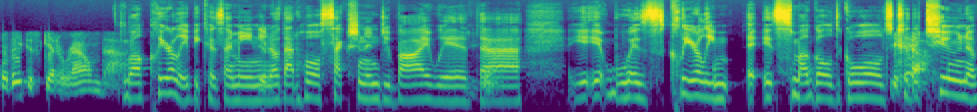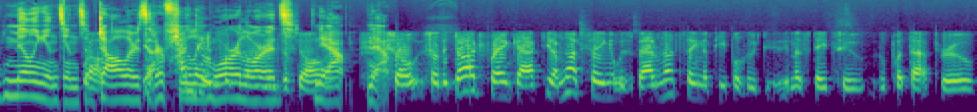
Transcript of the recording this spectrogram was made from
well, they just get around that. Well, clearly, because I mean, you know, that whole section in Dubai with yeah. uh, it was clearly it smuggled gold yeah. to the tune of millions well, of dollars that are fueling warlords. Yeah, yeah. So, so the Dodd Frank Act. You know, I'm not saying it was bad. I'm not saying the people who in the states who who put that through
